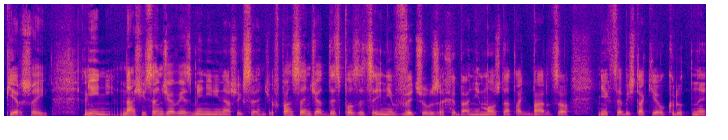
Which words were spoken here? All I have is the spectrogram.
pierwszej linii. Nasi sędziowie zmienili naszych sędziów. Pan sędzia dyspozycyjnie wyczuł, że chyba nie można tak bardzo, nie chce być taki okrutny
